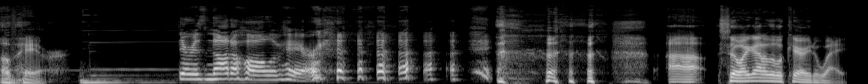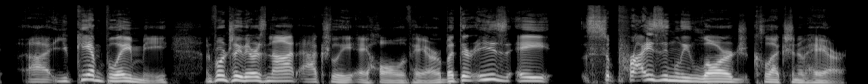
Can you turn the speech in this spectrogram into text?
of Hair. There is not a hall of hair. uh, so I got a little carried away. Uh, you can't blame me. Unfortunately, there is not actually a hall of hair, but there is a surprisingly large collection of hair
